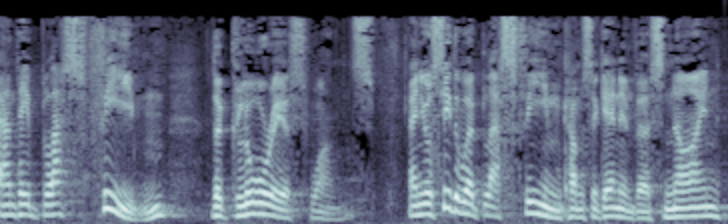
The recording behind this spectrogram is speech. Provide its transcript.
and they blaspheme the glorious ones. And you'll see the word blaspheme comes again in verse 9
